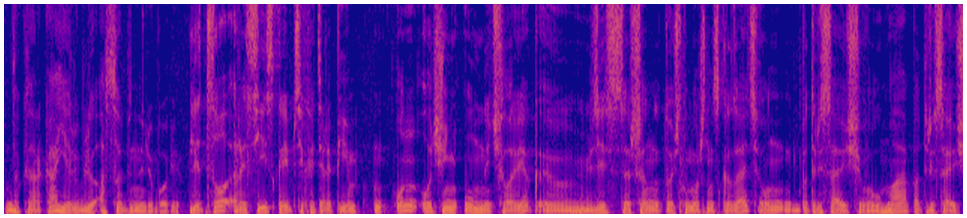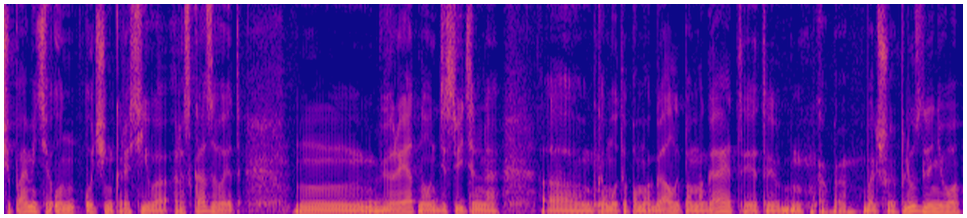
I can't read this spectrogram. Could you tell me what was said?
Доктора К я люблю особенной любовью. Лицо российской психотерапии. Он очень умный человек. Э, здесь совершенно точно можно сказать. Он потрясающего ума, потрясающей памяти. Он очень красиво рассказывает. Вероятно, он действительно э, кому-то помогал и помогает. И это как бы большой плюс для него.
